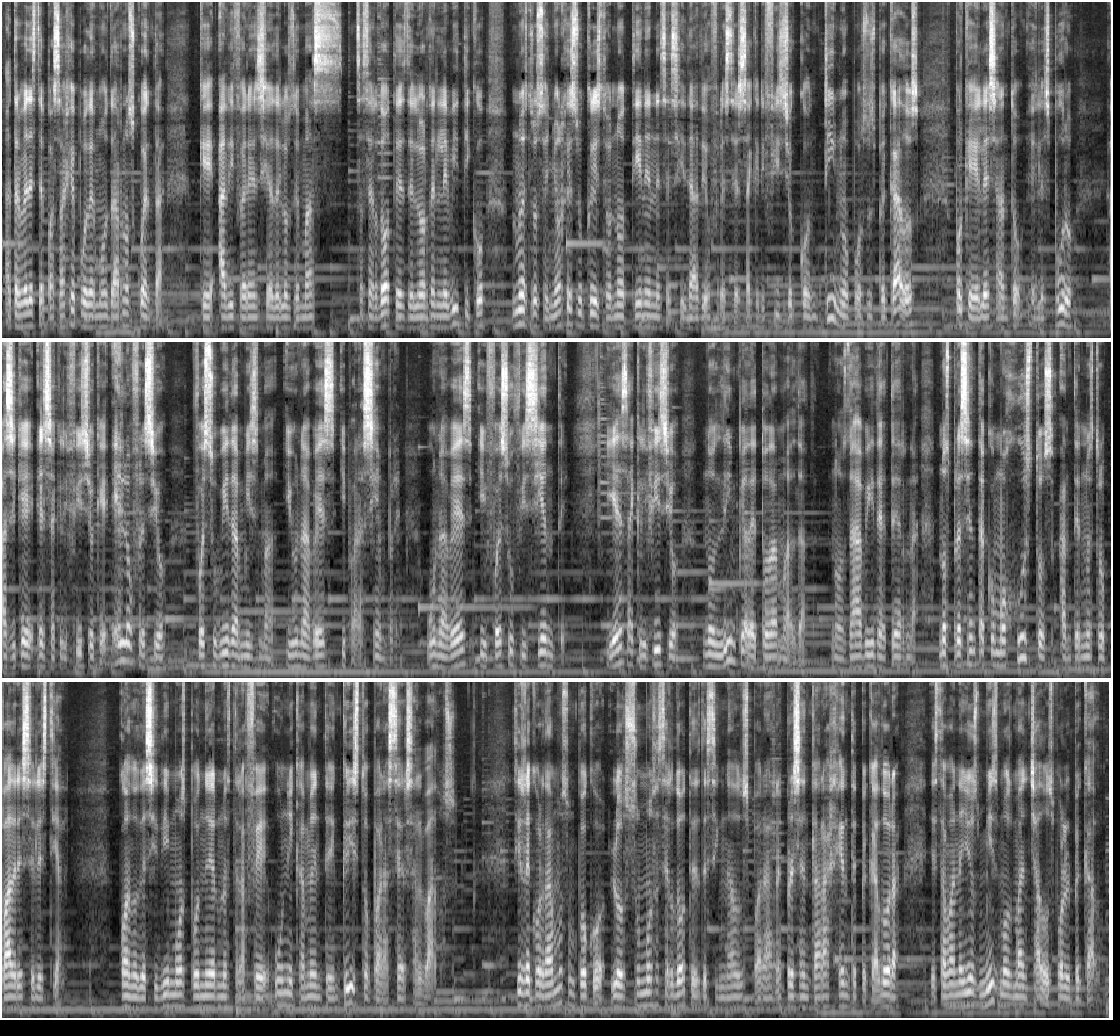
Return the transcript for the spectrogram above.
A través de este pasaje podemos darnos cuenta que a diferencia de los demás sacerdotes del orden levítico, nuestro Señor Jesucristo no tiene necesidad de ofrecer sacrificio continuo por sus pecados, porque Él es santo, Él es puro, así que el sacrificio que Él ofreció fue su vida misma y una vez y para siempre, una vez y fue suficiente, y ese sacrificio nos limpia de toda maldad nos da vida eterna, nos presenta como justos ante nuestro Padre Celestial, cuando decidimos poner nuestra fe únicamente en Cristo para ser salvados. Si recordamos un poco, los sumos sacerdotes designados para representar a gente pecadora estaban ellos mismos manchados por el pecado.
